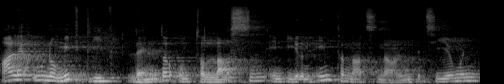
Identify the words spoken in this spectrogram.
Alle UNO-Mitgliedländer unterlassen in ihren internationalen Beziehungen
